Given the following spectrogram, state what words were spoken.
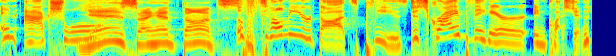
an actual. Yes, I had thoughts. Oh, tell me your thoughts, please. Describe the hair in question.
